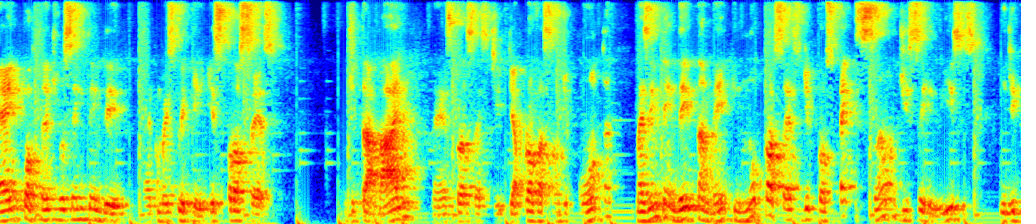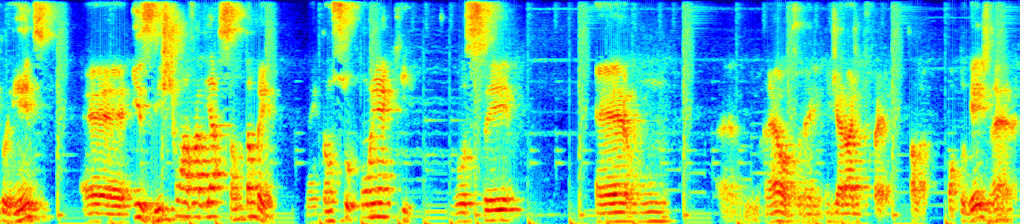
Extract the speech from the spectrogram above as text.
é importante você entender, né, como eu expliquei, esse processo de trabalho, né, esse processo de, de aprovação de conta, mas entender também que no processo de prospecção de serviços e de clientes, é, existe uma avaliação também. Né? Então, suponha que você é um. É, né, em geral, a gente fala português, né?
